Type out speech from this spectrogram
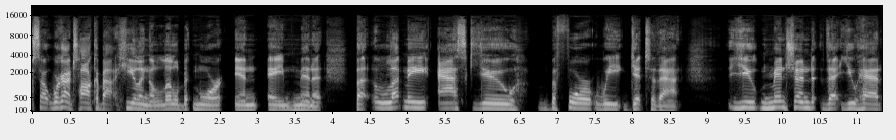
So we're going to talk about healing a little bit more in a minute, but let me ask you before we get to that. You mentioned that you had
